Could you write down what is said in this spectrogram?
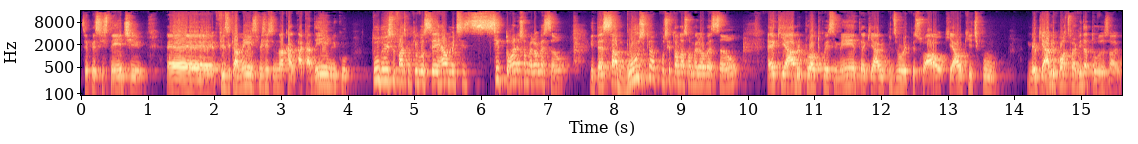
ser persistente é, fisicamente, persistente no acadêmico, tudo isso faz com que você realmente se, se torne a sua melhor versão. Então essa busca por se tornar a sua melhor versão é que abre para o autoconhecimento, é que abre para o desenvolvimento pessoal, que é algo que, tipo, meio que abre portas para a vida toda, sabe?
